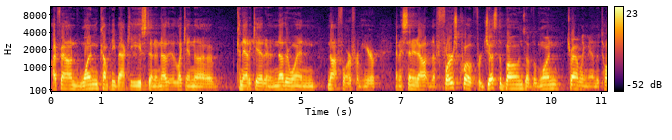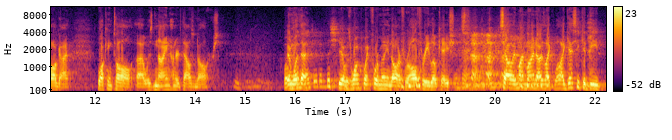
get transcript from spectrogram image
I found one company back east and another, like in uh, Connecticut, and another one not far from here. And I sent it out, and the first quote for just the bones of the one traveling man, the tall guy, walking tall, uh, was $900,000. What and was what that, budget of this? Yeah, it was $1.4 million for all three locations. So in my mind, I was like, well, I guess he could be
